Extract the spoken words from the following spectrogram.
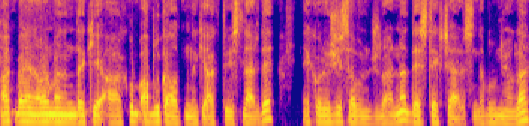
Akbelen Ormanı'ndaki abluk altındaki aktivistler de ekoloji savunucularına destek çağrısında bulunuyorlar.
